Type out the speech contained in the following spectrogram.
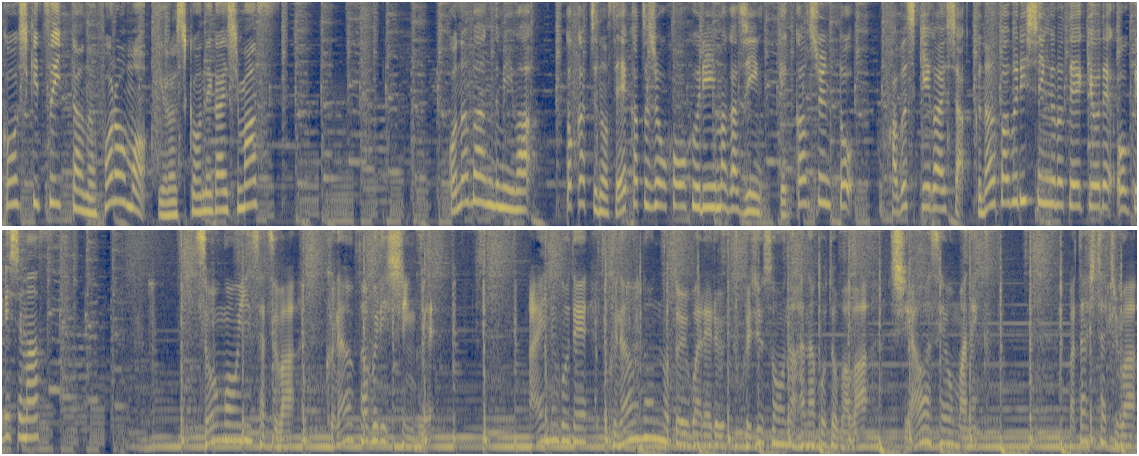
公式ツイッターのフォローもよろしくお願いします。この番組は十勝の生活情報フリーマガジン月刊旬と株式会社クナウパブリッシングの提供でお送りします。総合印刷はクナウパブリッシングへ。アイヌ語でクナウノンノと呼ばれる福寿草の花言葉は幸せを招く。私たちは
